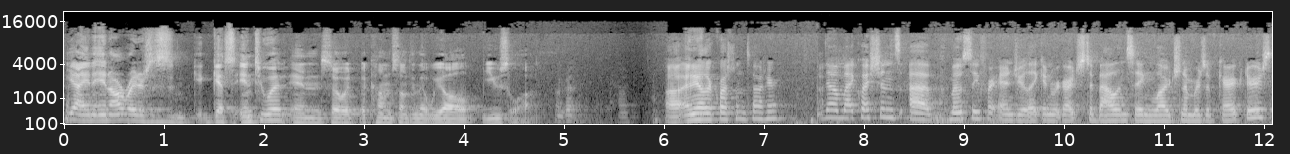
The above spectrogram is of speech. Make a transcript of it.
Yeah, and, and our writers assistant gets into it, and so it becomes something that we all use a lot. Okay. Uh, any other questions out here? No, my question's uh, mostly for Andrew, like in regards to balancing large numbers of characters,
